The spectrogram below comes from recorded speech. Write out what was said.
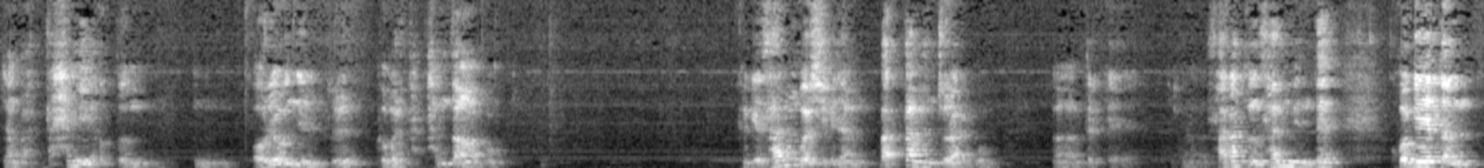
그냥 마땅히 어떤 음, 어려운 일들, 그걸 다 담당하고, 그게 사는 것이 그냥 마땅한 줄 알고, 어, 그렇게 어, 살았던 삶인데 거기에 대한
